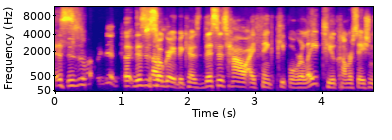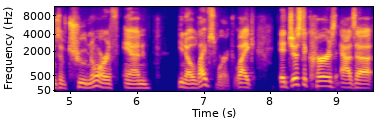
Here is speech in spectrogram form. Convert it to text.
this, this is what we did. This is so, so great because this is how I think people relate to conversations of true north and you know life's work. Like it just occurs as a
